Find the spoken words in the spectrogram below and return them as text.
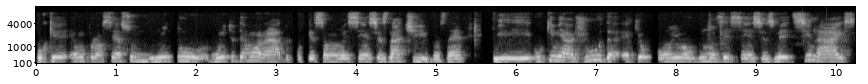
porque é um processo muito muito demorado, porque são essências nativas, né? E o que me ajuda é que eu ponho algumas essências medicinais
